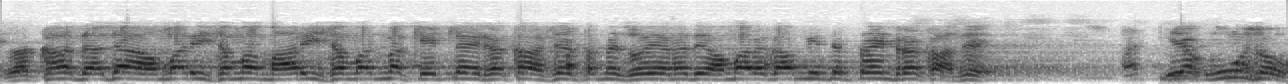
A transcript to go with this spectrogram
રખા દાદા અમારી સમાજ મારી સમાજમાં કેટલાય રખા છે તમે જોયા નથી. અમારા ગામની અંદર ત્રણ રખા છે. એક હું છું.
